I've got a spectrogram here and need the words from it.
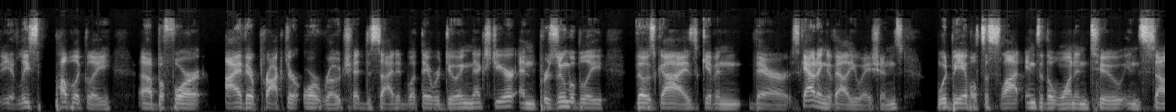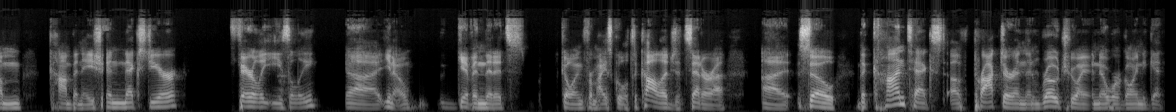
at least publicly, uh, before either Proctor or Roach had decided what they were doing next year, and presumably those guys, given their scouting evaluations, would be able to slot into the one and two in some combination next year fairly easily. Uh, you know, given that it's going from high school to college, et cetera. Uh, so the context of Proctor and then Roach, who I know we're going to get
